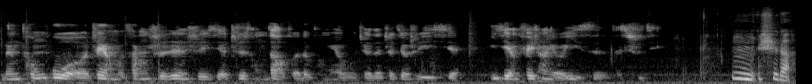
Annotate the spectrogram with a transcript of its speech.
能通过这样的方式认识一些志同道合的朋友，我觉得这就是一些一件非常有意思的事情。嗯，是的，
